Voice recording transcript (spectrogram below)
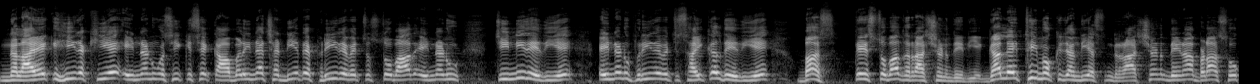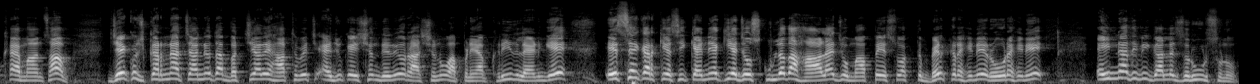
ਨਲਾਇਕ ਹੀ ਰੱਖੀਏ, ਇਹਨਾਂ ਨੂੰ ਅਸੀਂ ਕਿਸੇ ਕਾਬਲ ਹੀ ਨਾ ਛੱਡੀਏ ਤੇ ਫ੍ਰੀ ਦੇ ਵਿੱਚ ਉਸ ਤੋਂ ਬਾਅਦ ਇਹਨਾਂ ਨੂੰ ਚੀਨੀ ਦੇ ਦਈਏ, ਇਹਨਾਂ ਨੂੰ ਫ੍ਰੀ ਦੇ ਵਿੱਚ ਸਾਈਕਲ ਦੇ ਦਈਏ। ਬਸ ਤੇ ਇਸ ਤੋਂ ਬਾਅਦ ਰਾਸ਼ਨ ਦੇ ਦਈਏ। ਗੱਲ ਇੱਥੇ ਹੀ ਮੁੱਕ ਜਾਂਦੀ ਹੈ। ਰਾਸ਼ਨ ਦੇਣਾ ਬੜਾ ਸੌਖਾ ਹੈ, ਮਾਨ ਸਾਹਿਬ। ਜੇ ਕੁਝ ਕਰਨਾ ਚਾਹੁੰਦੇ ਹੋ ਤਾਂ ਬੱਚਿਆਂ ਦੇ ਹੱਥ ਵਿੱਚ ਐਜੂਕੇਸ਼ਨ ਦੇ ਦਿਓ, ਰਾਸ਼ਨ ਉਹ ਆਪਣੇ ਆਪ ਖਰੀਦ ਲੈਣਗੇ। ਇਸੇ ਕਰਕੇ ਅਸੀਂ ਕਹਿੰਦੇ ਹਾਂ ਕਿ ਇਹ ਜੋ ਸਕੂਲਾਂ ਦਾ ਹਾਲ ਹੈ, ਜੋ ਮਾਪੇ ਇਸ ਵਕਤ ਬਿਲਕ ਰਹੇ ਨੇ, ਰੋ ਰਹੇ ਨੇ, ਇਹਨਾਂ ਦੀ ਵੀ ਗੱਲ ਜ਼ਰੂਰ ਸੁਣੋ।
